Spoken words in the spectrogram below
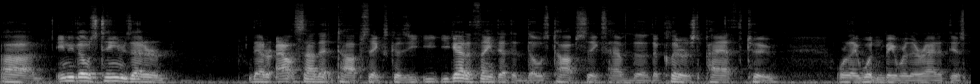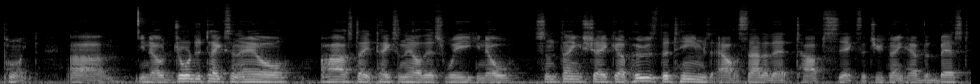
uh, any of those teams that are that are outside that top six, because you, you, got to think that the, those top six have the, the clearest path to, or they wouldn't be where they're at at this point. Uh, you know, Georgia takes an L, Ohio State takes an L this week. You know, some things shake up. Who's the teams outside of that top six that you think have the best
